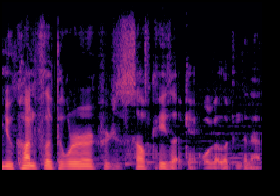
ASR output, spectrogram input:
New conflict for just self case. Okay, we'll go look into that.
